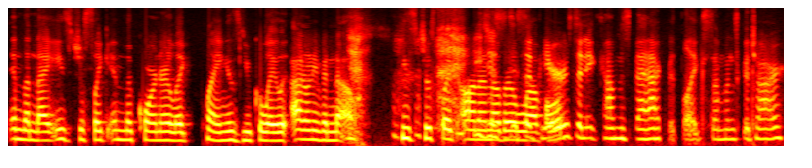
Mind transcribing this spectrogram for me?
in the night, he's just like in the corner, like playing his ukulele. I don't even know. He's just like on he another just level. disappears and he comes back with like someone's guitar.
